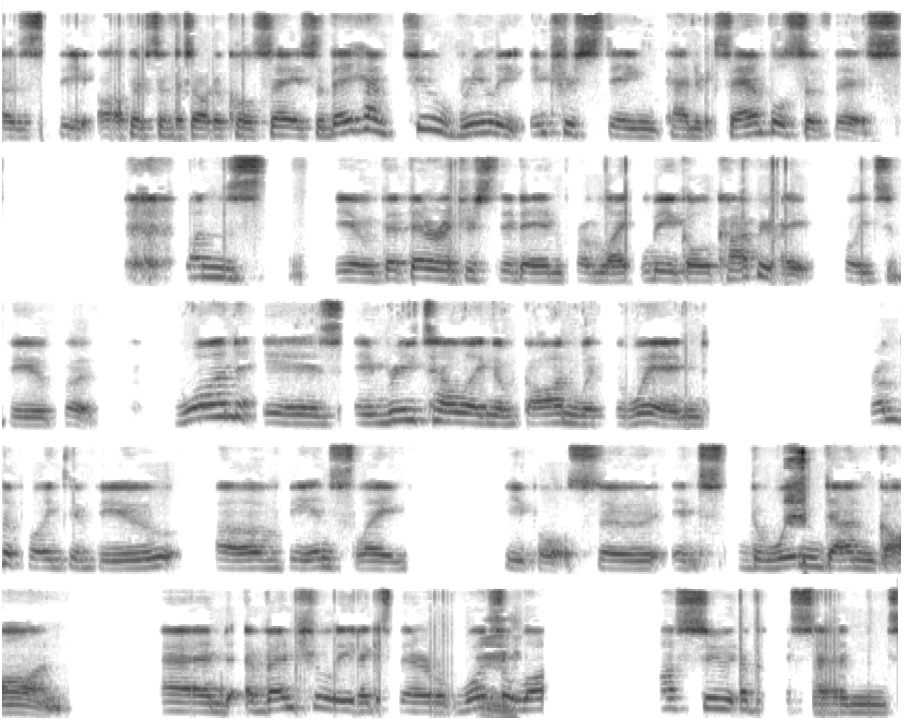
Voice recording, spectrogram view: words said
as the authors of this article say. So they have two really interesting kind of examples of this. Ones you know that they're interested in from like legal copyright points of view, but one is a retelling of Gone with the Wind from the point of view of the enslaved people. So it's the wind done gone. And eventually, like, there was a hmm. lawsuit and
